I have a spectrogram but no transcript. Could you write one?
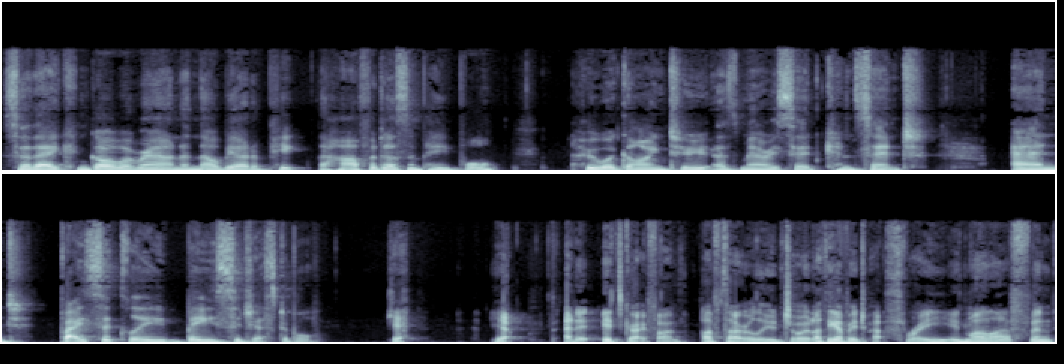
So they can go around and they'll be able to pick the half a dozen people who are going to, as Mary said, consent and basically be suggestible and it, it's great fun. I've thoroughly enjoyed. It. I think I've been to about three in my life, and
